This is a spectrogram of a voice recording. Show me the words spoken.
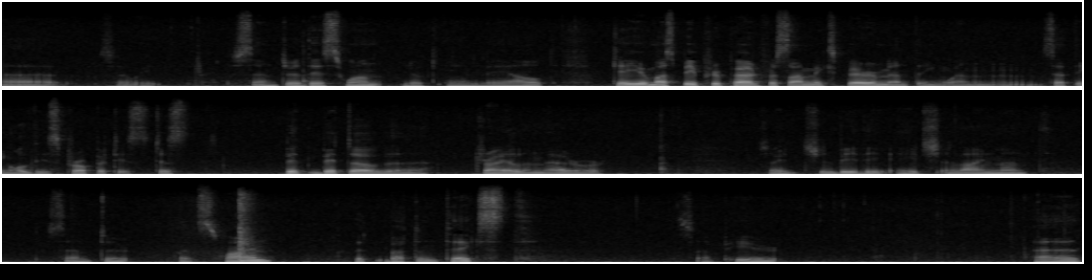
Uh, so we try to center this one. Look in layout. Okay you must be prepared for some experimenting when setting all these properties. Just bit bit of uh, trial and error. So it should be the H alignment center. That's fine button text. It's up here. Add.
